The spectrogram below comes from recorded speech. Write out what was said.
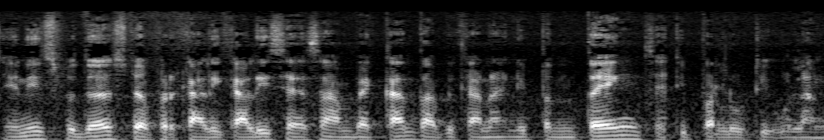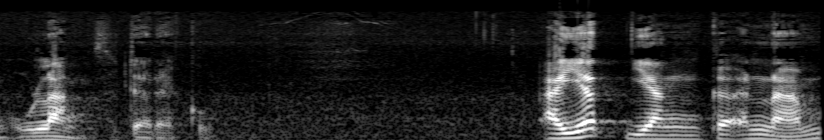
Ini sebetulnya sudah berkali-kali saya sampaikan, tapi karena ini penting, jadi perlu diulang-ulang, saudaraku. Ayat yang keenam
